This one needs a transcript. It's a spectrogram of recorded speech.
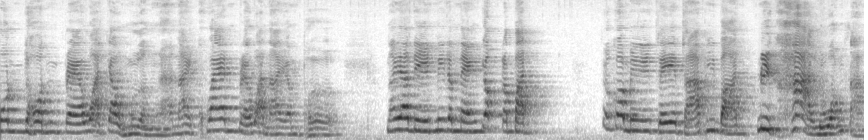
มณฑลแปลว่าเจ้าเมืองนายแคว้นแปลว่านายอำเภอ ในอดีตมีตำแหน่งยกระบัดแล้วก็มีเศรษฐาพิบาล มีข้าหลวงต่าง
